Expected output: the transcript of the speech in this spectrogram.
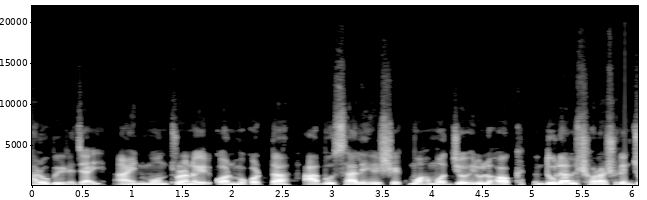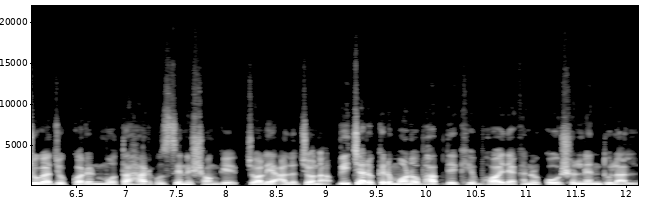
আরও বেড়ে যায়। আইন মন্ত্রণালয়ের কর্মকর্তা আবু সালেহ শেখ মোহাম্মদ জহিরুল হক দুলাল সরাসরি যোগাযোগ করেন মোতাহার হোসেনের সঙ্গে। চলে আলোচনা। বিচারকের মনোভাব দেখে ভয় দেখানোর কৌশল নেন দুলাল।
